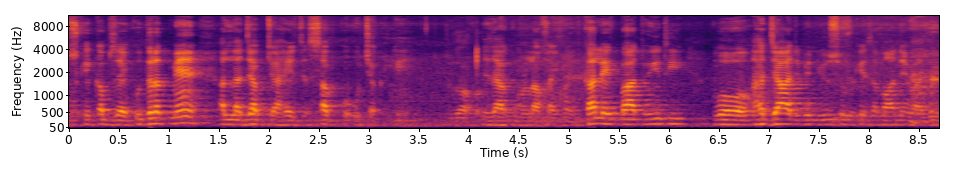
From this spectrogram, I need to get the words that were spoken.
उसके कब्ज़े कुदरत में अल्लाह जब चाहे सबको उचक ले। जजाकुम कल एक बात हुई थी वो हज्जाज बिन यूसुफ के ज़माने वाली।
